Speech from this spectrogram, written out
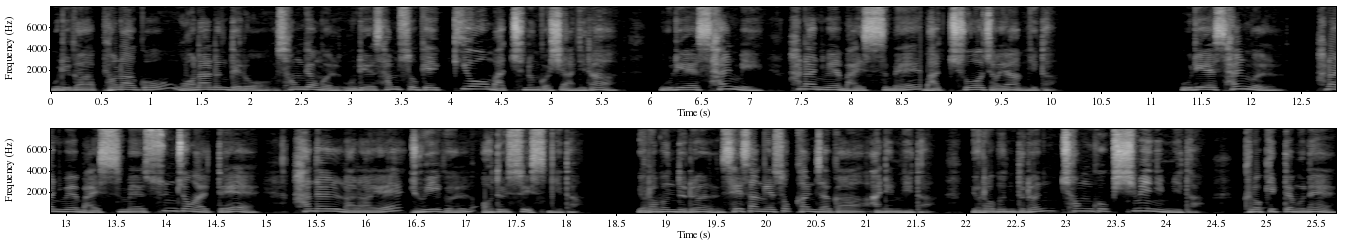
우리가 편하고 원하는 대로 성경을 우리의 삶 속에 끼워 맞추는 것이 아니라 우리의 삶이 하나님의 말씀에 맞추어져야 합니다. 우리의 삶을 하나님의 말씀에 순종할 때에 하늘나라의 유익을 얻을 수 있습니다. 여러분들은 세상에 속한 자가 아닙니다. 여러분들은 천국 시민입니다. 그렇기 때문에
